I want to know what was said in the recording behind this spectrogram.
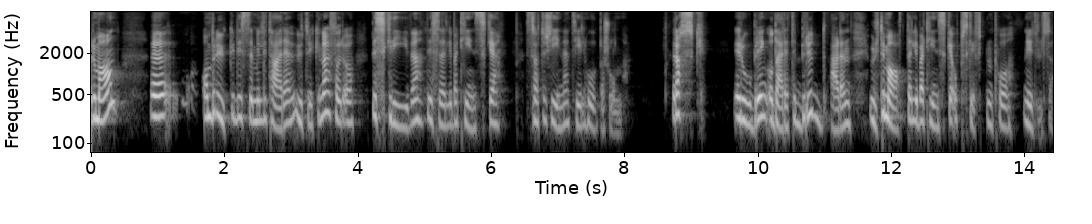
roman. Eh, han bruker disse militære uttrykkene for å beskrive disse libertinske strategiene til hovedpersonene. Rask erobring og deretter brudd er den ultimate libertinske oppskriften på nytelse.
